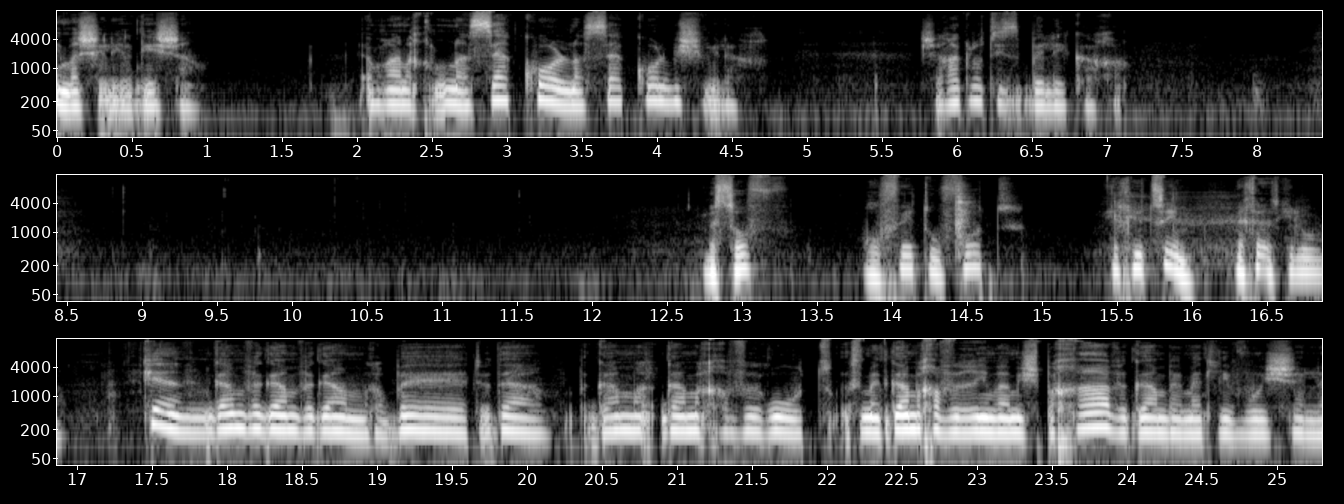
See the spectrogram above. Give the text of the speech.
אמא שלי הרגישה. היא אמרה, אנחנו נעשה הכל, נעשה הכל בשבילך. שרק לא תסבלי ככה. בסוף, רופא, תרופות, איך יוצאים? איך, כאילו... כן, גם וגם וגם. הרבה, אתה יודע, גם, גם החברות, זאת אומרת, גם החברים והמשפחה, וגם באמת ליווי של,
